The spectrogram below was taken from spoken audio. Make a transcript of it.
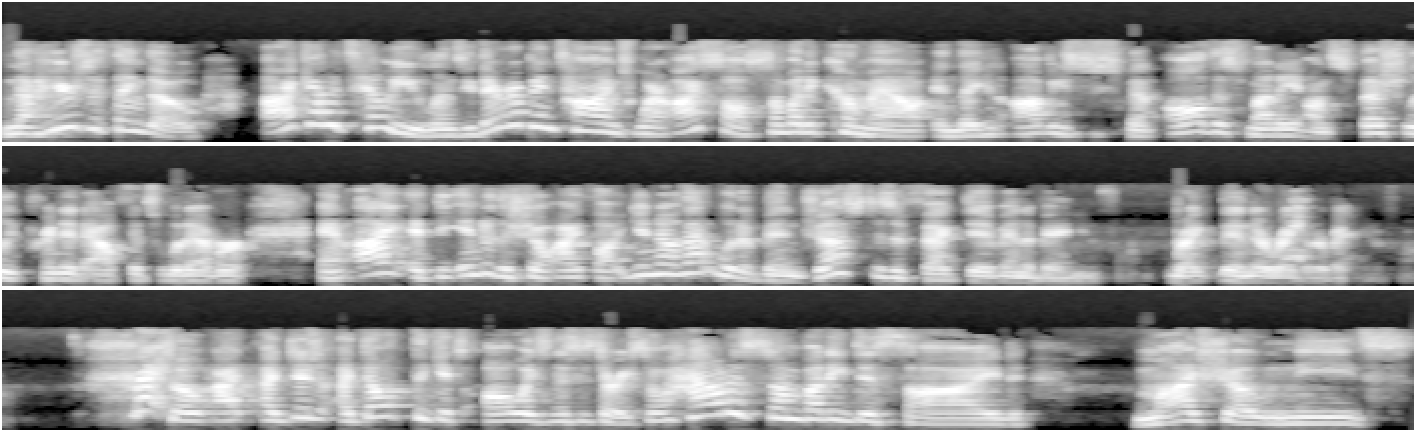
Now here's the thing though. I got to tell you, Lindsey, there have been times where I saw somebody come out and they had obviously spent all this money on specially printed outfits, whatever. And I, at the end of the show, I thought, you know, that would have been just as effective in a band uniform, right? In their regular band. Right. So I, I just I don't think it's always necessary. So how does somebody decide my show needs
